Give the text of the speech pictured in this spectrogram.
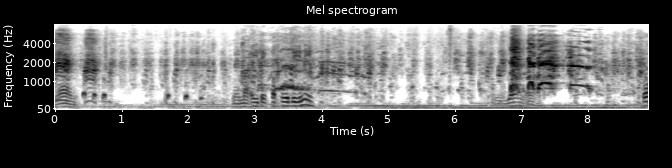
Yan. May maitik pa po din eh. Yan. Oh. Po.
